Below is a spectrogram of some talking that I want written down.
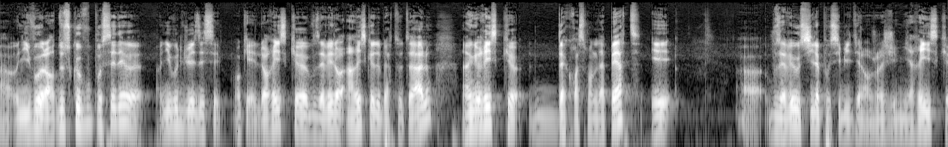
Euh, au niveau de ce que vous possédez euh, au niveau de l'USDC. Ok, le risque, vous avez un risque de perte totale, un risque d'accroissement de la perte et euh, vous avez aussi la possibilité. Alors j'ai mis risque,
